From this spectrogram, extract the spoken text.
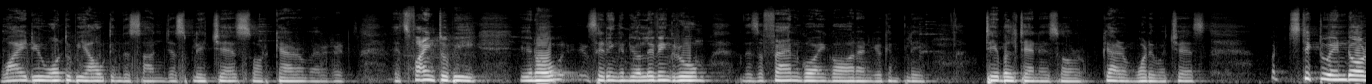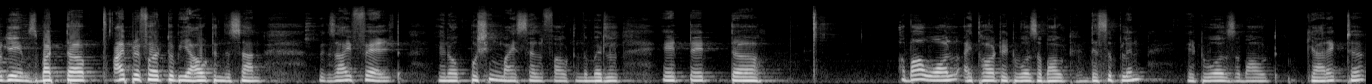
why do you want to be out in the sun? Just play chess or carom. It's fine to be, you know, sitting in your living room. There's a fan going on, and you can play table tennis or carom, whatever, chess. But stick to indoor games. But uh, I prefer to be out in the sun because I felt, you know, pushing myself out in the middle. It, it uh, above all, I thought it was about discipline. It was about character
